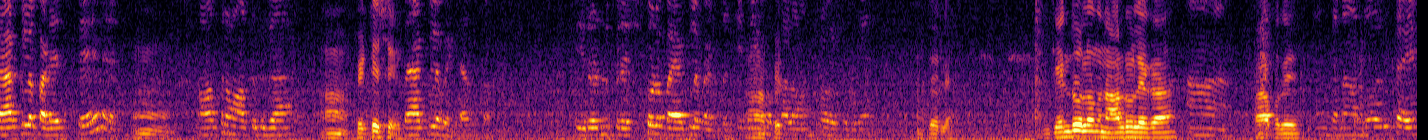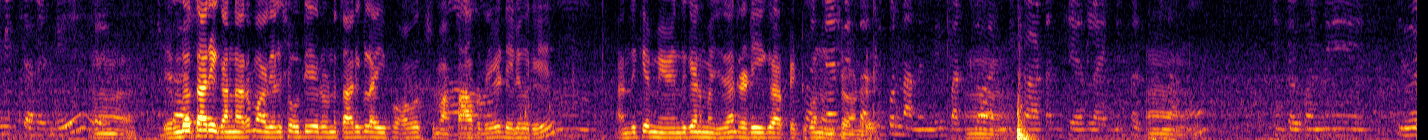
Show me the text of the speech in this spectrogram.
బ్యాగ్లో పడేస్తే అవసరం అవుతుందిగా. పెట్టేసే బ్యాగ్లో పెట్టేస్తాను ఈ రెండు బ్రష్ కూడా బ్యాగ్లో పెడతా. చిన్న అవసరం అవుతుందిగా. ఇంకెన్ని రోజులు ఉంది? నాలుగు రోజులేగా? పాపది ఎనిమిదో తారీఖు అన్నారు. మాకు తెలిసి ఒకటి రెండు తారీఖులు అయిపోవచ్చు మా పాపది డెలివరీ. అందుకే మేము ఎందుకని మంచిదని రెడీగా పెట్టుకొని ఉంచామండి. ఇంకా కొన్ని ఇదిగో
